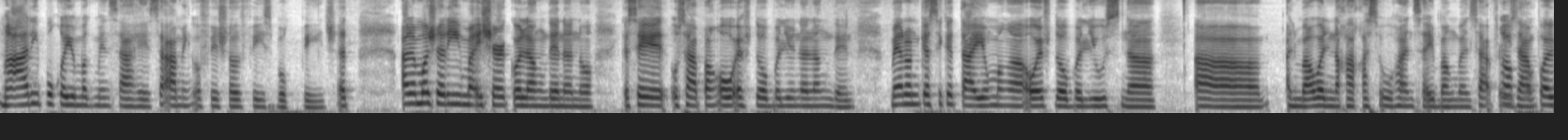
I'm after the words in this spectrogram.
maaari po kayo magmensahe sa aming official Facebook page. At alam mo, Sharima, i-share ko lang din ano, kasi usapang OFW na lang din. Meron kasi ka tayong mga OFWs na uh, alimbawa nakakasuhan sa ibang bansa. For Opo. example,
